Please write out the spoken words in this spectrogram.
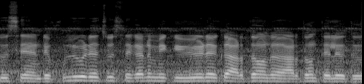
చూసేయండి. ఫుల్ వీడియో చూస్తే కానీ మీకు ఈ వీడియోకి అర్థం అర్థం తెలియదు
